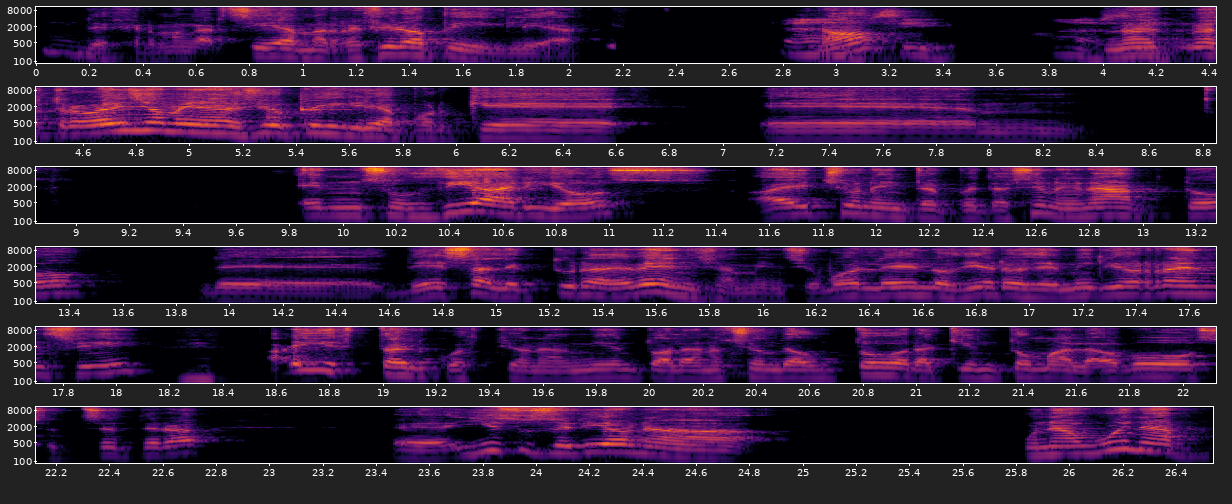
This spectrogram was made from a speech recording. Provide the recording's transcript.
de mm. Germán García, me refiero a Piglia. Ah, ¿No? Sí. Ah, nuestro Benjamin nació Piglia porque em, en sus diarios ha hecho una interpretación en acto de, esa lectura de Benjamin. Si vos lees los diarios de Emilio Renzi, ahí está el cuestionamiento a la noción de autor, a quién toma la voz, etc. Eh, y eso sería una, una buena,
